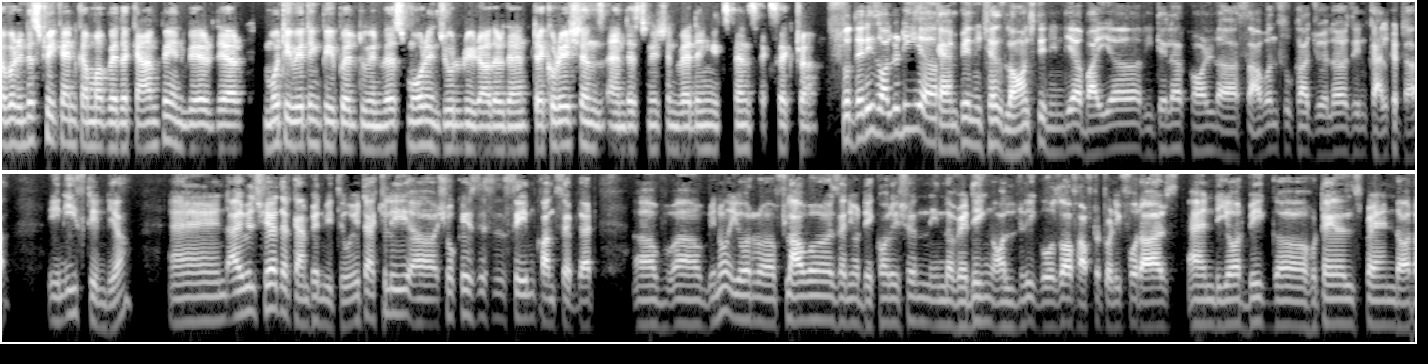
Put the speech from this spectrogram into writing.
our industry can come up with a campaign where they are motivating people to invest more in jewelry rather than decorations and destination wedding expense, etc. So there is already a campaign which has launched in India by a retailer called uh, Sawansukha Jewelers in Calcutta in East India and I will share that campaign with you. It actually uh, showcases the same concept that uh, uh, you know your uh, flowers and your decoration in the wedding already goes off after 24 hours, and your big uh, hotel spend or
